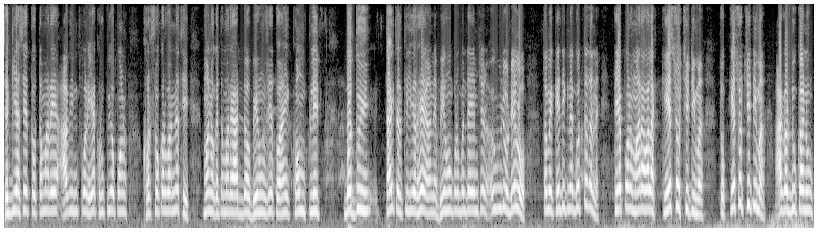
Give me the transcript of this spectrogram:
જગ્યા છે, તો તમારે આવીને પણ એક રૂપિયો પણ ખર્ચો કરવા નથી. માનો કે તમારે આઠ દસ ભેહું છે, તો અહીં કમ્પ્લીટ બધુંય ટાઈટર ક્લિયર છે અને ભેહું પણ બંધાય એમ છે અવડ્યો ડેલો. તમે કેદીકના ગોતતા હતા ને, તે પણ મારા વાલા કેશોદ સિટીમાં તો કેશોદ સિટીમાં આગળ દુકાનું,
